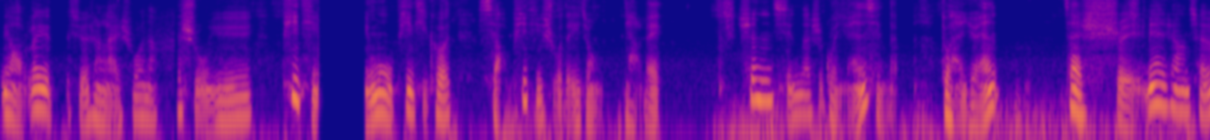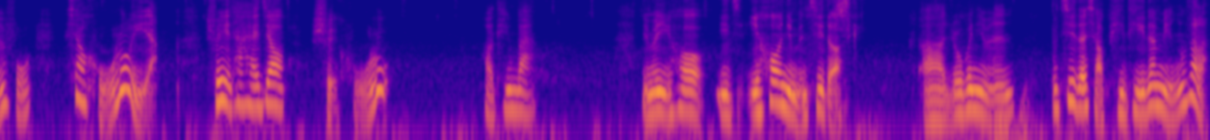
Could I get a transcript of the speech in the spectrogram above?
鸟类学上来说呢，属于屁蹄目屁蹄科小屁蹄属的一种鸟类。身形呢是滚圆形的，短圆，在水面上沉浮，像葫芦一样，所以它还叫水葫芦。好听吧？你们以后以以后你们记得，啊，如果你们不记得小皮提的名字了，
